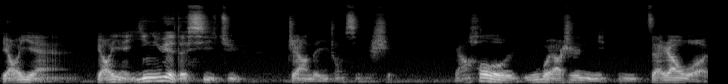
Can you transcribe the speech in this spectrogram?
表演表演音乐的戏剧这样的一种形式。然后如果要是你你再让我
